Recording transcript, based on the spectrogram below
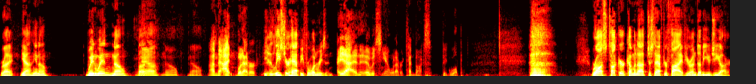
Right. Yeah, you know. Win win, no. But yeah, no, no. I'm I whatever. at least you're happy for one reason. Yeah, and it was you know whatever, ten bucks, big whoop. Ross Tucker coming up just after five here on WGR.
